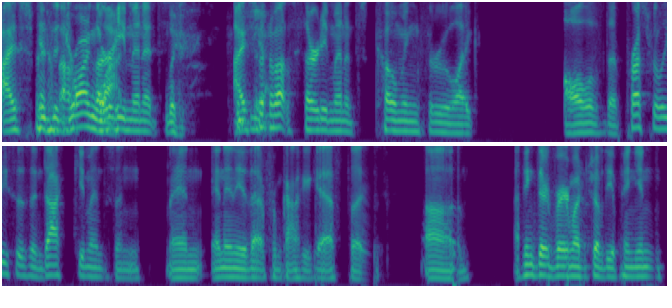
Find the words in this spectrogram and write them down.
I spent about drawing 30 lots. minutes. I spent yeah. about 30 minutes combing through like all of the press releases and documents and, and, and any of that from CONCACAF. But, um, I think they're very much of the opinion,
